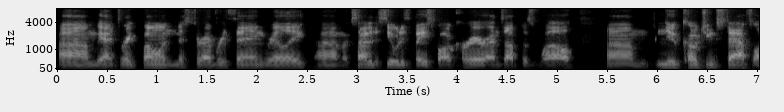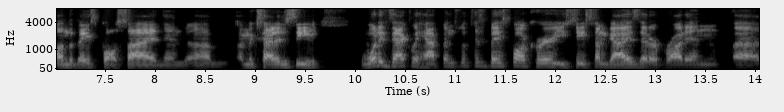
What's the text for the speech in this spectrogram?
um, yeah, Drayk Bowen, Mister Everything, really. Um, excited to see what his baseball career ends up as well. Um, new coaching staff on the baseball side, and um, I'm excited to see what exactly happens with his baseball career. You see some guys that are brought in, uh,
